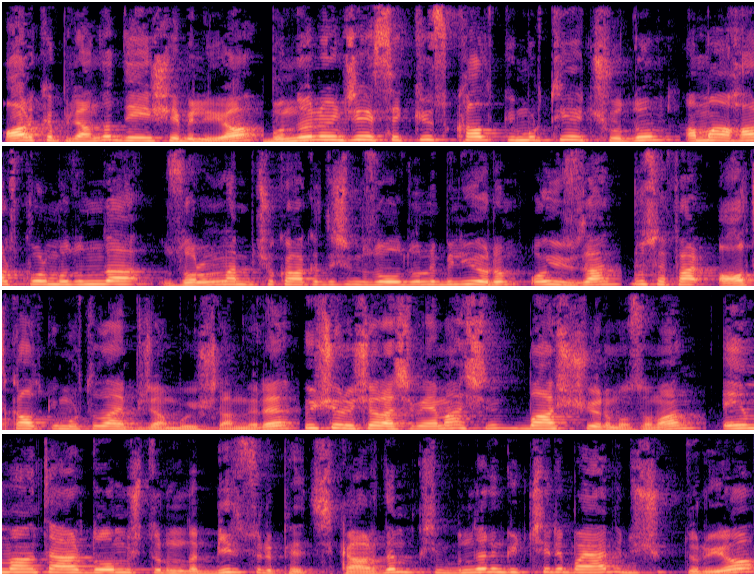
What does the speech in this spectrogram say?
arka planda değişebiliyor. Bundan önce 800 kalk yumurtayı açıyordum ama hardcore modunda zorlanan birçok arkadaşımız olduğunu biliyorum. O yüzden bu sefer 6 kalk yumurtadan yapacağım bu işlemleri. 3 3 araştırmaya hemen şimdi başlıyorum o zaman. Envanter dolmuş durumda bir sürü pet çıkardım. Şimdi bunların güçleri bayağı bir düşük duruyor.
